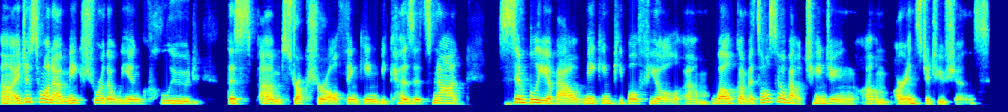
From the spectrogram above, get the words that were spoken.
uh, I just want to make sure that we include this um, structural thinking because it's not simply about making people feel um, welcome, it's also about changing um, our institutions.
